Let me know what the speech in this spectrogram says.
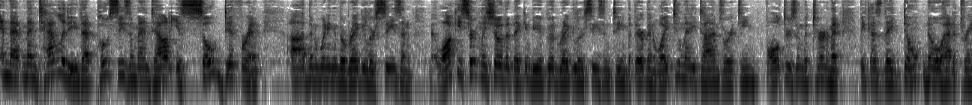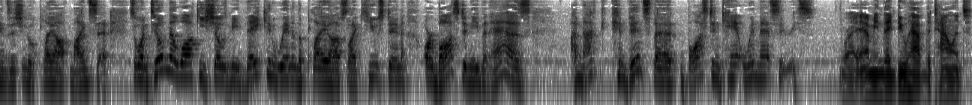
and that mentality, that postseason mentality, is so different. Uh, than winning in the regular season. Milwaukee certainly showed that they can be a good regular season team, but there have been way too many times where a team falters in the tournament because they don't know how to transition to a playoff mindset. So until Milwaukee shows me they can win in the playoffs like Houston or Boston even has, I'm not convinced that Boston can't win that series. Right. I mean, they do have the talent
